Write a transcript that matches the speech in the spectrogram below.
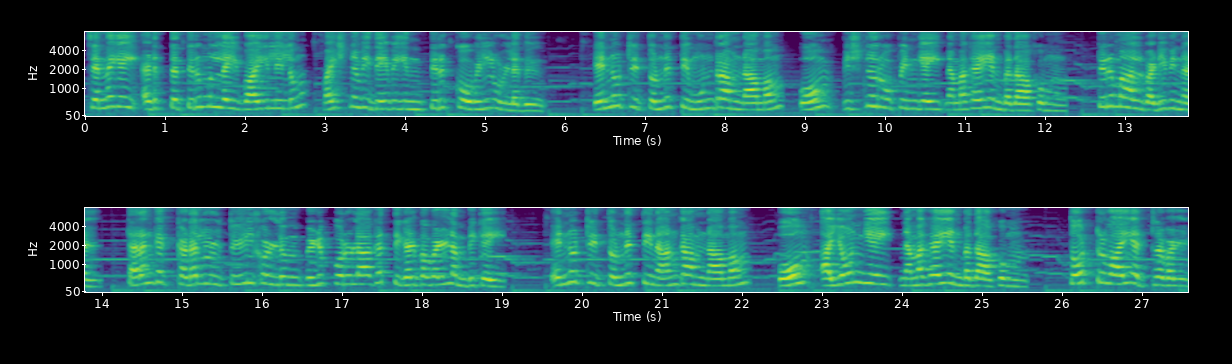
சென்னையை அடுத்த திருமுல்லை வாயிலிலும் வைஷ்ணவி தேவியின் திருக்கோவில் உள்ளது. எண்ணூற்றி தொண்ணூத்தி மூன்றாம் நாமம் ஓம் விஷ்ணு ரூபின்யை நமக என்பதாகும். திருமால் வடிவினள். தரங்கக் கடலுள் துயில் கொள்ளும் விழுப்பொருளாக திகழ்பவள் அம்பிகை. எண்ணூற்றி தொண்ணூத்தி நான்காம் நாமம் ஓம் அயோன்யை நமக என்பதாகும். தோற்றுவாய் அற்றவள்.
